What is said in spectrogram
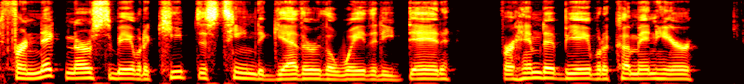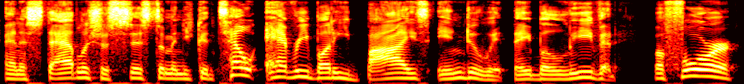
for Nick Nurse to be able to keep this team together the way that he did, for him to be able to come in here and establish a system, and you can tell everybody buys into it. They believe it. Before,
